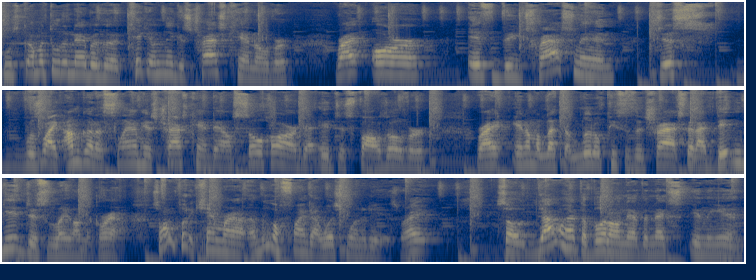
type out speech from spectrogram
who's coming through the neighborhood kicking niggas trash can over, right? Or if the trash man just was like, I'm gonna slam his trash can down so hard that it just falls over, right? And I'm gonna let the little pieces of trash that I didn't get just lay on the ground. So I'm gonna put a camera out and we're gonna find out which one it is, right? So y'all don't have to vote on that the next in the end.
